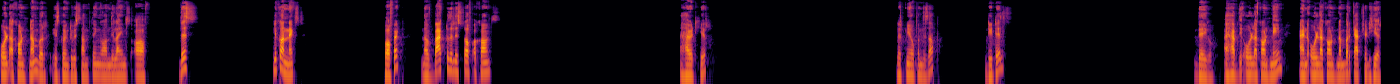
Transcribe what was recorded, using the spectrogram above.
Old account number is going to be something on the lines of this. Click on next. Perfect. Now back to the list of accounts. I have it here. Let me open this up. Details. There you go. I have the old account name and old account number captured here.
